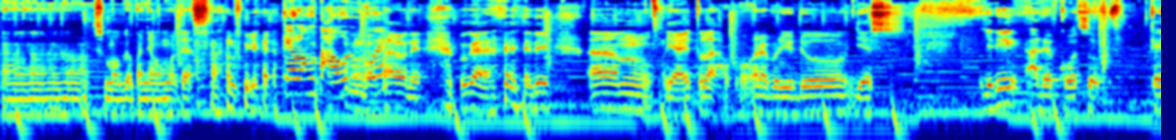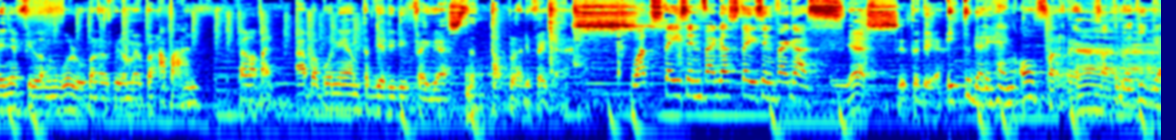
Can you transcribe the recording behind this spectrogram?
eh, semoga panjang umur ya selalu ya. Kayak ulang tahun Ulang gue. tahun ya. Bukan. Jadi em, ya itulah whatever you do just jadi ada quotes tuh. Kayaknya film gue lupa nama film apa apaan apaan apa pun yang terjadi di Vegas tetaplah di Vegas What stays in Vegas stays in Vegas yes itu dia itu dari Hangover ya Nah, satu dua tiga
